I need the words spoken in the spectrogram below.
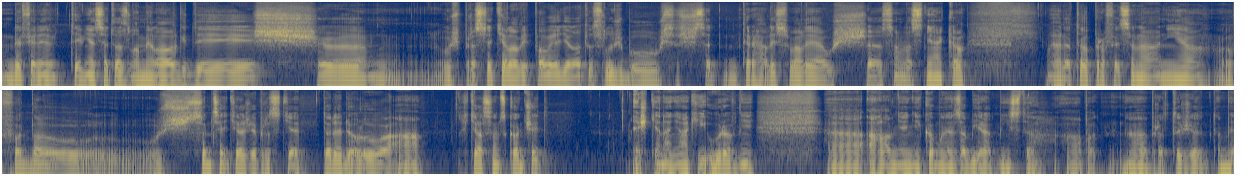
definitivně se to zlomilo, když um, už prostě tělo vypovědělo tu službu, už se trhali svaly a už jsem vlastně jako eh, do toho profesionálního fotbalu už jsem cítil, že prostě to jde dolů a chtěl jsem skončit ještě na nějaký úrovni eh, a hlavně nikomu nezabírat místo, eh, protože to by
